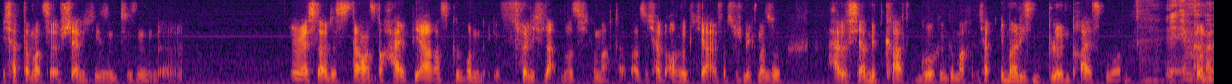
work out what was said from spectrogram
ich hab damals ständig diesen, diesen äh, Wrestler des damals noch Halbjahres gewonnen. Völlig latten, was ich gemacht habe. Also ich habe auch wirklich ja einfach zwischendurch mal so ein halbes Jahr mit Gurke gemacht. Ich habe immer diesen blöden Preis gewonnen. Ja, eben, aber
